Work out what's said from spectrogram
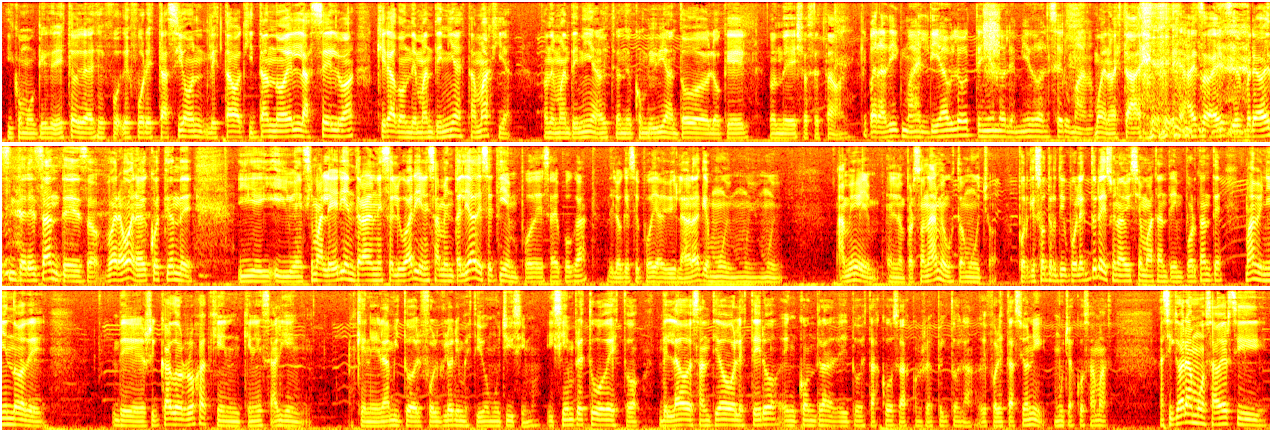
Y como que esto de la defo- deforestación le estaba quitando a él la selva, que era donde mantenía esta magia, donde mantenía, ¿viste? donde convivían todo lo que él, donde ellos estaban. ¿Qué paradigma el diablo teniéndole miedo al ser humano? Bueno, está. Eso es, pero es interesante eso. Bueno, bueno, es cuestión de. Y, y encima leer y entrar en ese lugar y en esa mentalidad de ese tiempo, de esa época, de lo que se podía vivir. La verdad que es muy, muy, muy. A mí, en lo personal, me gustó mucho. Porque es otro tipo de lectura y es una visión bastante importante. Más viniendo de, de Ricardo Rojas, quien, quien es alguien que en el ámbito del folclore investigó muchísimo y siempre estuvo de esto, del lado de Santiago del Estero, en contra de todas estas cosas con respecto a la deforestación y muchas cosas más. Así que ahora vamos a ver si,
